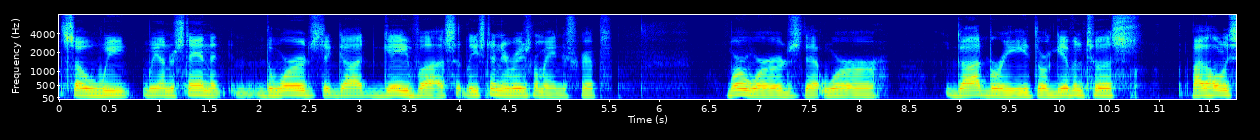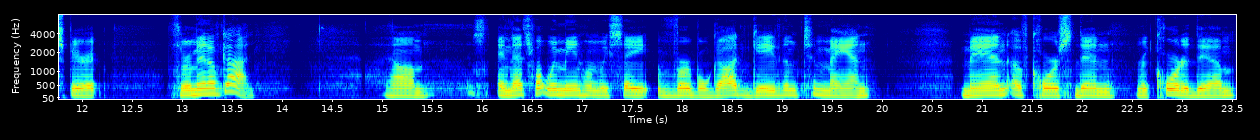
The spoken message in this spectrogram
so we we understand that the words that God gave us, at least in the original manuscripts, were words that were God breathed or given to us by the Holy Spirit through men of God. Um, and that's what we mean when we say verbal. God gave them to man. Man, of course, then recorded them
